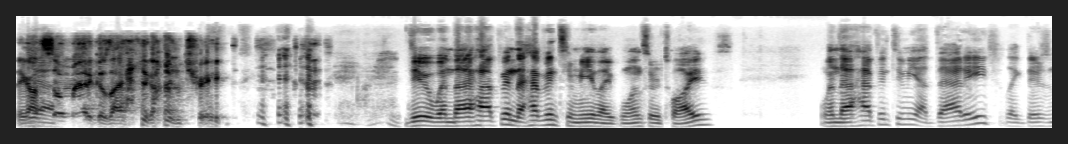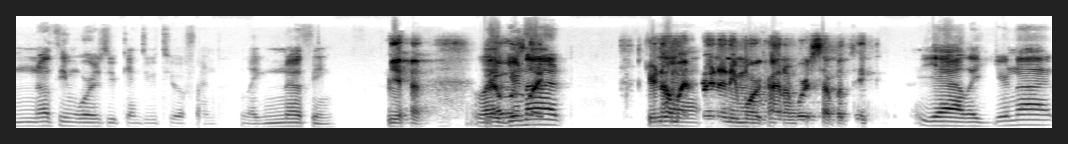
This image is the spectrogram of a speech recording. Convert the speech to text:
They got Yeah. so mad because I had gotten tricked. Dude, when that happened, that happened to me like once or twice. When that happened to me at that age, like there's nothing worse you can do to a friend. Like nothing. Yeah, Like you're like- not you're not my friend anymore. Kind of worst type of thing. yeah, like you're not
